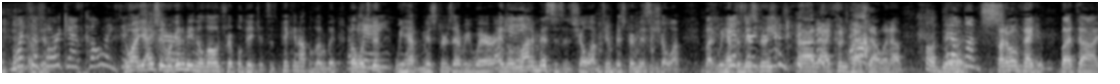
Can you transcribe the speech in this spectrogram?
What's the forecast calling? Since Well, this yeah, is actually, we're your- going to be in the low triple digits. It's picking up a little bit, but what's Okay. good, we have misters everywhere, and a Okay. lot of misses show up too. Mister and Mrs. show up, but we have the Misters misters. and Uh, I couldn't pass that one up. Oh, But dear. bum, But boom, thank you. But uh, yeah,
